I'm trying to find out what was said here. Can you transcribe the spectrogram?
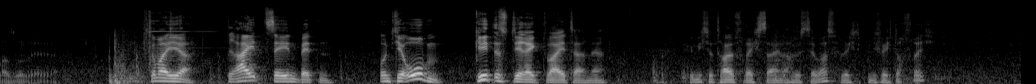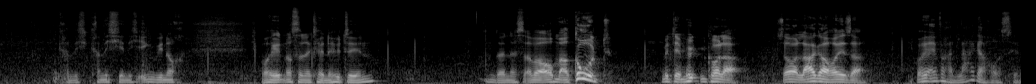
Also, äh. Guck mal hier. 13 Betten. Und hier oben geht es direkt weiter, ne? Ich will nicht total frech sein. Ach, wisst ihr was? Vielleicht bin ich vielleicht doch frech. Kann ich, kann ich hier nicht irgendwie noch... Ich baue hier noch so eine kleine Hütte hin. Und dann ist aber auch mal gut mit dem Hüttenkoller. So, Lagerhäuser. Ich baue hier einfach ein Lagerhaus hin.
